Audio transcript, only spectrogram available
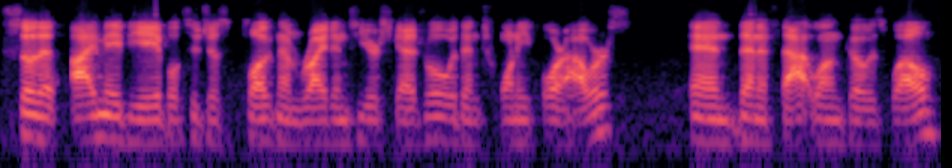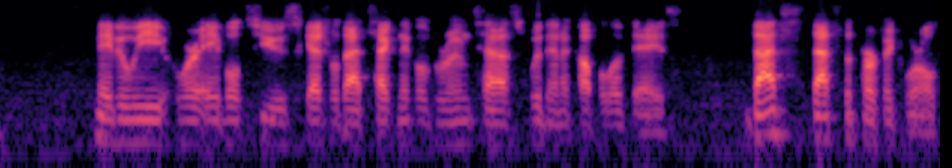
so that I may be able to just plug them right into your schedule within 24 hours. And then if that one goes well, maybe we were able to schedule that technical groom test within a couple of days. That's that's the perfect world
